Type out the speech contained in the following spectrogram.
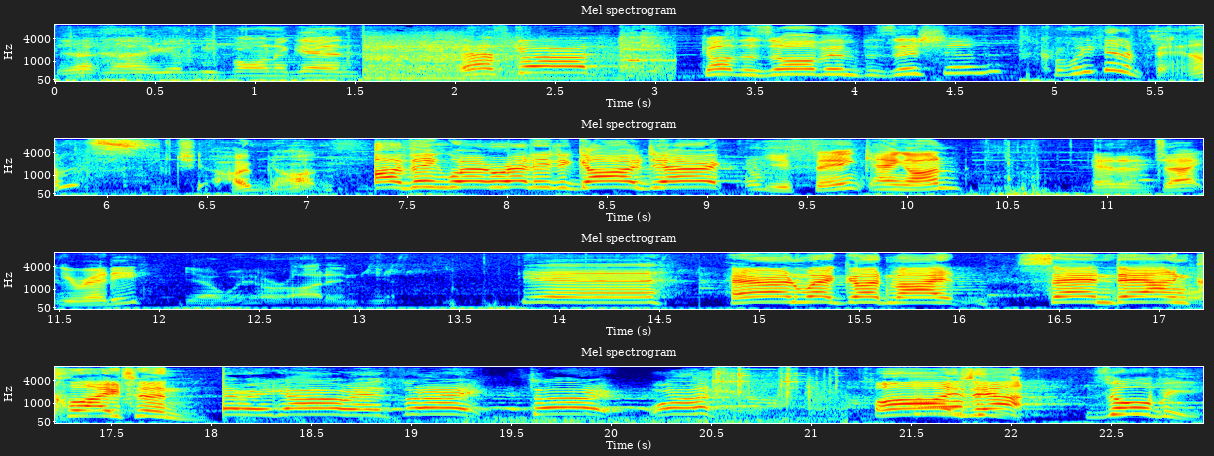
Yeah, no, you gotta be born again. That's good! Got the Zorb in position. Could we get a bounce? Gee, I hope not. I think we're ready to go, Derek. You think? Hang on. Editor Jack, you ready? Yeah, we're alright in here. Yeah. Herron, we're good, mate. Send down Clayton. Here we go in three, two, one. Oh, he's out. Zorby.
